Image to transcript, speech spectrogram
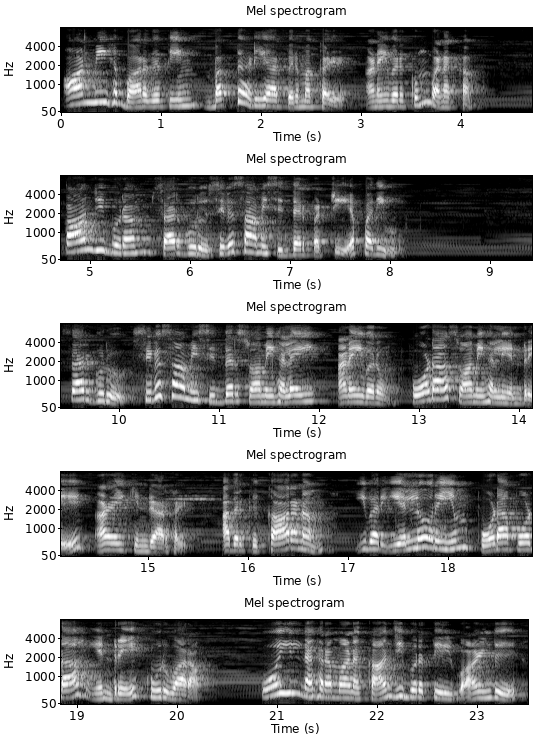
ஆன்மீக பாரதத்தின் பக்த அடியார் பெருமக்கள் அனைவருக்கும் வணக்கம். காஞ்சிபுரம் சர்க்குரு சிவசாமி சித்தர் பற்றிய பதிவு. சர்க்குரு சிவசாமி சித்தர் சுவாமிகளை அனைவரும் போடா சுவாமிகள் என்றே அழைக்கின்றார்கள். அதற்கு காரணம் இவர் எல்லோரையும் போடா போடா என்றே கூறுவாராம். கோயில் நகரமான காஞ்சிபுரத்தில் வாழ்ந்து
